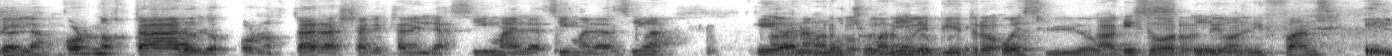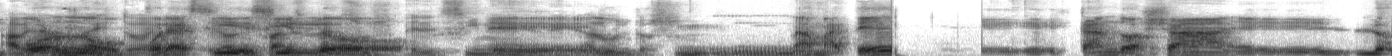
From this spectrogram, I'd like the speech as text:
las pornostar o los pornostar allá que están en la cima, en la cima, en la cima, que ah, ganan mucho dinero. Pietro, lo actor de OnlyFans, el porno, por así decirlo, el cine de eh, adultos. Amateur, eh, estando allá los,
